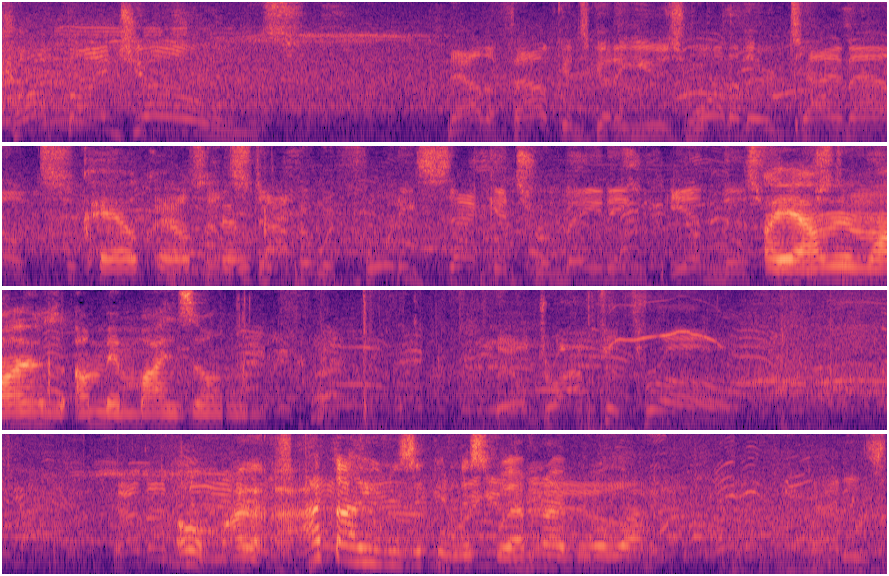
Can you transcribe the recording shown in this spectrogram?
Caught by Jones. Now the Falcons going to use one of their timeouts. Okay, okay, As they'll okay. stop it with 40 seconds remaining in this Oh yeah, I'm in my I'm in my zone. They'll drop to throw. Oh my god, I thought he was looking this way. I'm not gonna lie. That is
